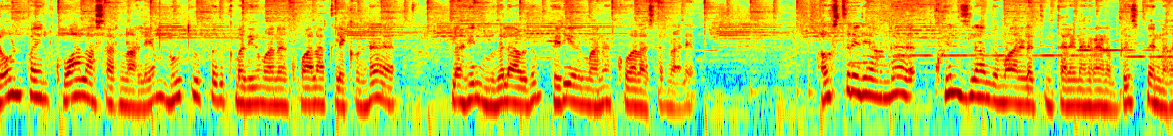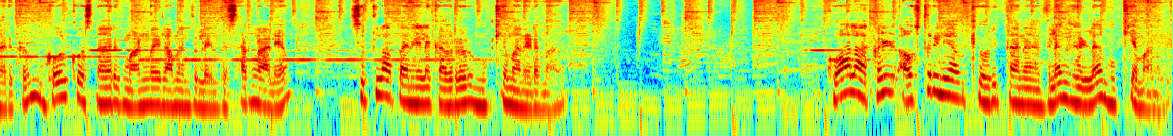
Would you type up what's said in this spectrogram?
லோன் பைன் குவாலா சரணாலயம் நூற்றி முப்பதுக்கும் அதிகமான குவாலாக்களை கொண்ட உலகின் முதலாவதும் பெரியதுமான குவாலா சரணாலயம். ஆஸ்திரேலியாவில் குயின்ஸ்லாந்து மாநிலத்தின் தலைநகரான பிரிஸ்பேன் நகருக்கும் கோல்ட் கோஸ்ட் நகருக்கும் அண்மையில் அமைந்துள்ள இந்த சரணாலயம் சுற்றுலா பயணிகளை கவர்ற ஒரு முக்கியமான இடமாகும். குவாலாக்கள் ஆஸ்திரேலியாவுக்கு உரித்தான விலங்குகளில் முக்கியமானது.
